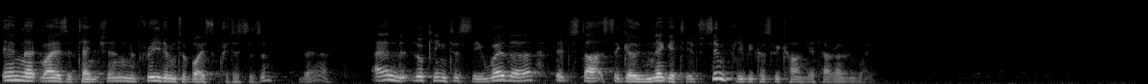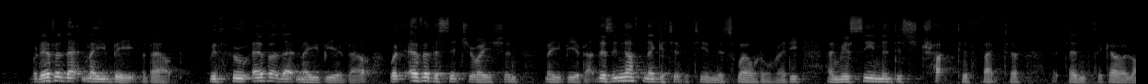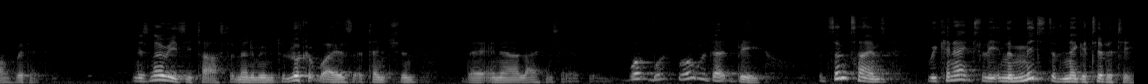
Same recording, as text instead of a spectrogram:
In that wise attention, freedom to voice criticism, there, and looking to see whether it starts to go negative simply because we can't get our own way. Whatever that may be about, with whoever that may be about, whatever the situation may be about. There's enough negativity in this world already, and we've seen the destructive factor that tends to go along with it. It's no easy task for men and women to look at wise attention there in our life and say, okay, what, what, what would that be? But sometimes we can actually, in the midst of negativity,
